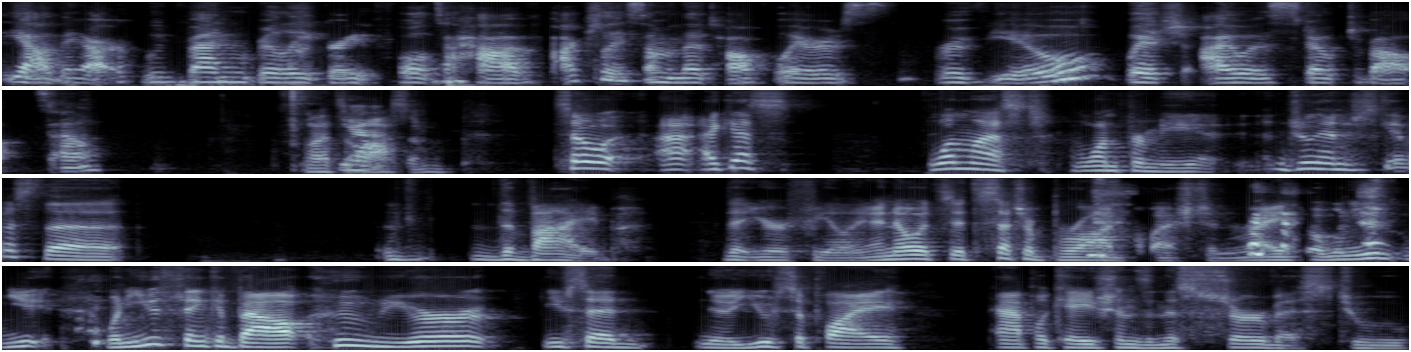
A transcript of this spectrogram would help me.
yeah they are we've been really grateful to have actually some of the top players review which i was stoked about so that's yeah. awesome so uh, i guess one last one for me julian just give us the the vibe that you're feeling? I know it's it's such a broad question, right? But when you you when you think about who you're you said you know you supply applications and this service to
